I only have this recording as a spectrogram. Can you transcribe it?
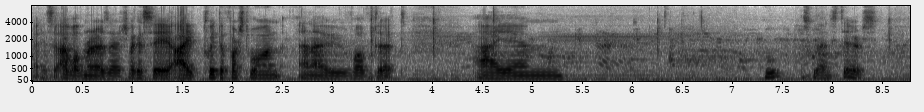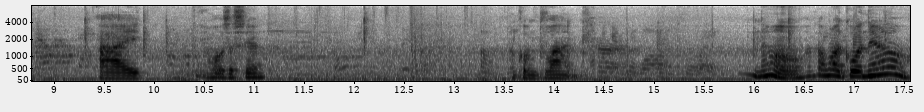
I love Mirror's Edge. Like I say, I played the first one and I loved it. I um. Ooh, let's go downstairs. I what was I saying? I'm going blank. No, I don't want to go in there though.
